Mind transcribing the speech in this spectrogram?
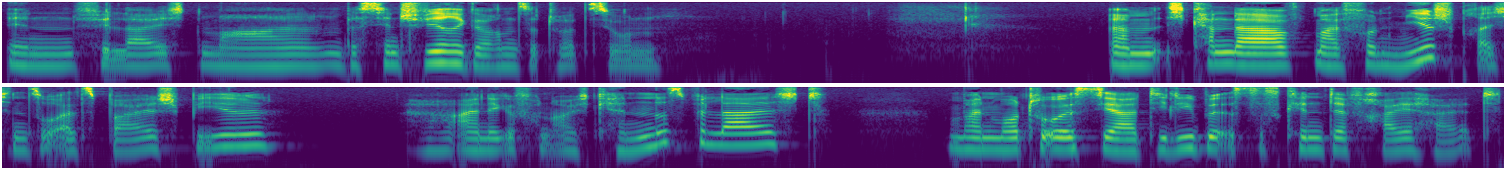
in vielleicht mal ein bisschen schwierigeren Situationen. Ähm, ich kann da mal von mir sprechen, so als Beispiel. Ja, einige von euch kennen das vielleicht. Mein Motto ist ja, die Liebe ist das Kind der Freiheit.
